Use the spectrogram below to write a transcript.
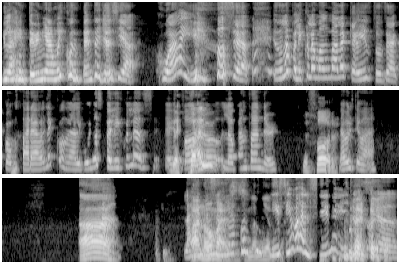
la gente venía muy contenta. Yo decía, Why? O sea, esa es la película más mala que he visto, o sea, comparable con algunas películas. Eh, ¿De Thor, cuál? Love and Thunder. De Thor. La última. Ah. La ah, gente no, salía es una mierda. el cine y yo decía,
